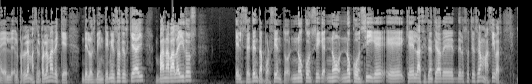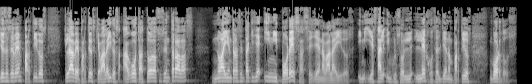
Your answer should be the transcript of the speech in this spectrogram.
el- el problema. Es el problema de que de los 20.000 socios que hay, van a Balaídos el 70% no consigue no no consigue eh, que la asistencia de, de los socios sean masivas. Y eso se ve en partidos clave, partidos que Balaídos agota todas sus entradas, no hay entradas en taquilla y ni por esas se llena Balaídos. Y, y está incluso le- lejos del lleno en partidos gordos.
